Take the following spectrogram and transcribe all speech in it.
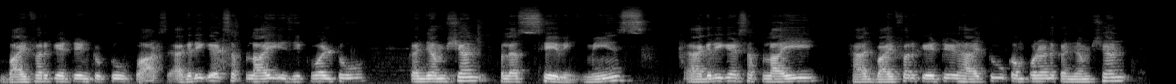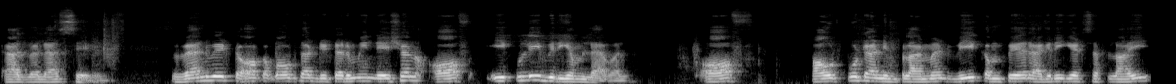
bifurcated into two parts. Aggregate supply is equal to consumption plus saving. Means aggregate supply has bifurcated has two component consumption as well as saving. When we talk about the determination of equilibrium level of output and employment we compare aggregate supply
